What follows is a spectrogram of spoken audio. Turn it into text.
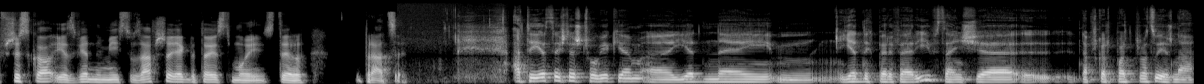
Wszystko jest w jednym miejscu zawsze, jakby to jest mój styl pracy. A ty jesteś też człowiekiem e, jednej, mm, jednych peryferii, w sensie e, na przykład pracujesz na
